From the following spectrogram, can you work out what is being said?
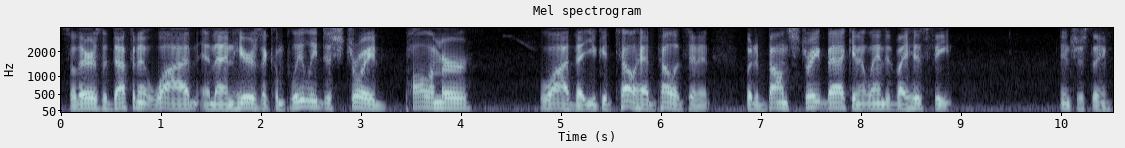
So there's a definite wad, and then here's a completely destroyed polymer wad that you could tell had pellets in it, but it bounced straight back and it landed by his feet. Interesting.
